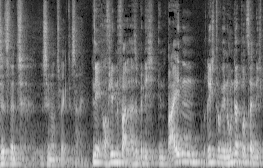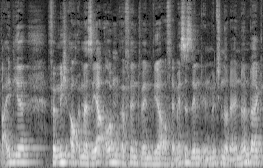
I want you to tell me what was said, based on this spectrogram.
jetzt nicht Sinn und Zweck der Sache. Nee, auf jeden Fall. Also bin ich in beiden Richtungen hundertprozentig bei dir. Für mich auch immer sehr augenöffnend, wenn wir auf der Messe sind in München oder in Nürnberg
